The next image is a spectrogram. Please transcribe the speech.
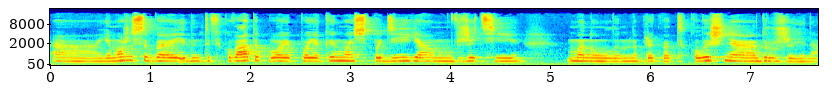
Е, я можу себе ідентифікувати по, по якимось подіям в житті минулим, наприклад, колишня дружина.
